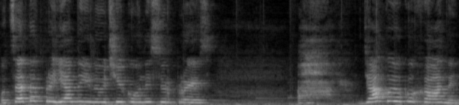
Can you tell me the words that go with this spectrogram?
Оце так приємний і неочікуваний сюрприз. Ах, Дякую, коханий.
